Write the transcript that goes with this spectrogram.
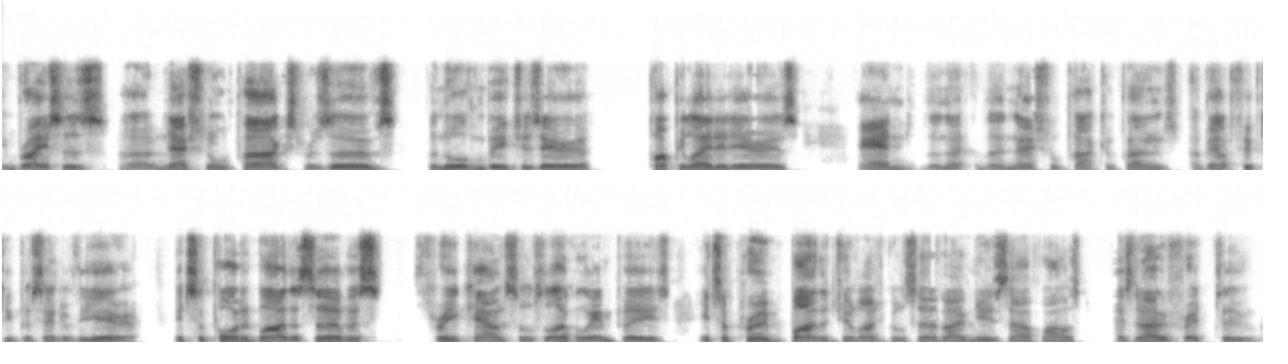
embraces uh, national parks, reserves, the Northern Beaches area, populated areas, and the, the national park components about 50% of the area. It's supported by the service, three councils, local MPs. It's approved by the Geological Survey of New South Wales. There's no threat to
